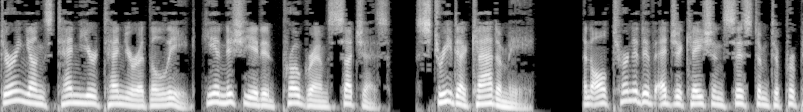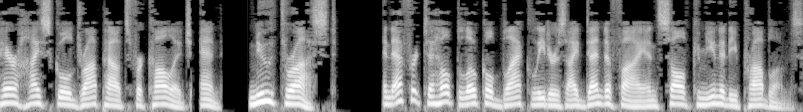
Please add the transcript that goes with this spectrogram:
During Young's 10-year tenure at the League, he initiated programs such as Street Academy, an alternative education system to prepare high school dropouts for college, and New Thrust, an effort to help local black leaders identify and solve community problems.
